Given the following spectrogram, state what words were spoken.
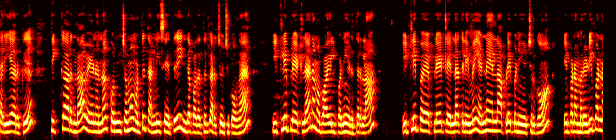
சரியாக இருக்குது திக்காக இருந்தால் வேணும்னா கொஞ்சமாக மட்டும் தண்ணி சேர்த்து இந்த பதத்துக்கு அரைச்சி வச்சுக்கோங்க. இட்லி பிளேட்டில் நம்ம பாயில் பண்ணி எடுத்துடலாம். இட்லி ப பிளேட்டில் எல்லாத்துலேயுமே எண்ணெய் எல்லாம் அப்ளை பண்ணி வச்சுருக்கோம். இப்போ நம்ம ரெடி பண்ண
